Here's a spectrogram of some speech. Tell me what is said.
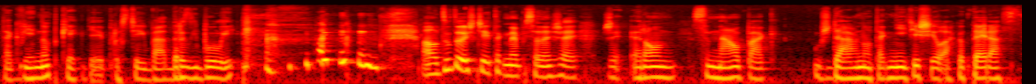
Tak v jednotke, kde je proste iba drzý bully. Ale tuto ešte je tak napísané, že, že Ron sa naopak už dávno tak netešil ako teraz.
